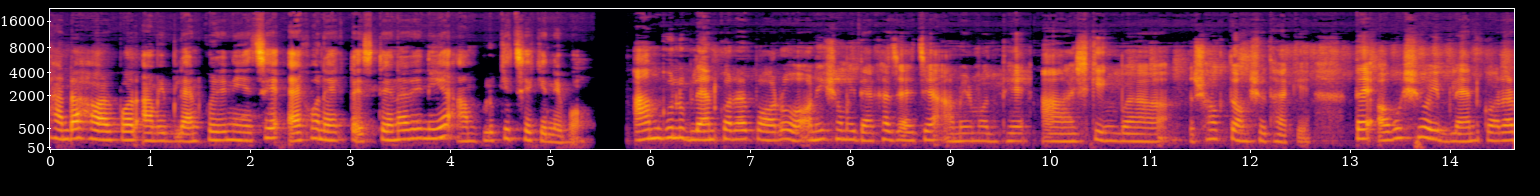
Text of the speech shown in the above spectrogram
ঠান্ডা হওয়ার পর আমি ব্ল্যান্ড করে নিয়েছি। এখন একটা স্টেনারে নিয়ে আমগুলোকে ছেঁকে নেব। আমগুলো ব্ল্যান্ড করার পরও অনেক সময় দেখা যায় যে আমের মধ্যে আঁশ কিংবা শক্ত অংশ থাকে। তাই অবশ্যই ব্ল্যান্ড করার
